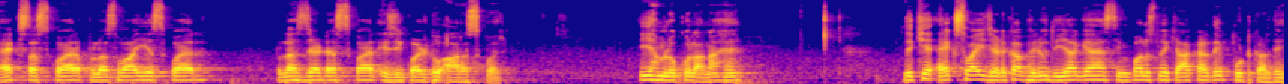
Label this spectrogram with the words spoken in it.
x square plus y square plus z square is equal to r square. ये हम लोग को लाना है। देखिए, एक्स, वाई, जेड का वैल्यू दिया गया है। सिंपल उसमें क्या कर दे? पुट कर दें।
